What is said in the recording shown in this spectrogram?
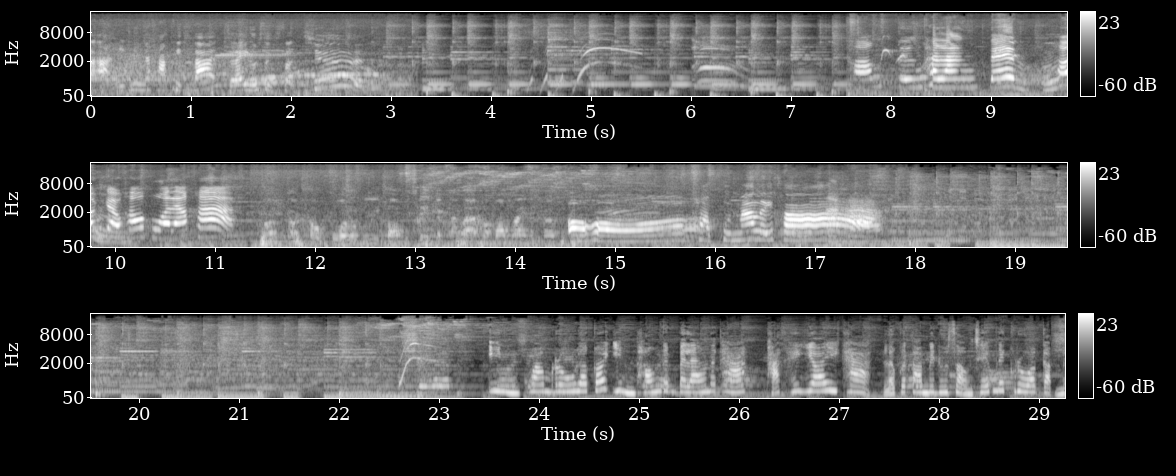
สะอาดๆนิดนึงนะคะพิตต้าจะได้รู้สึกสดชื่น ครัวเรามีของพิเศษจากทางร้านมามอบให้นะครับ โอ้โห ขอบคุณมากเลยค่ะ อิ่มความรู้แล้วก็อิ่มท้องกันไปแล้วนะคะ พักให้ย่อยค่ะ แล้วก็ตามไปดูสองเชฟในครัวกับเม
